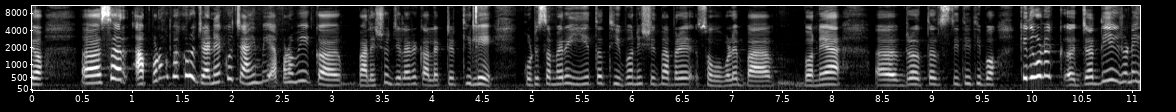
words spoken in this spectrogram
से सर आपण जाना चाहिए आप भी बालेश्वर जिले में कलेक्टर थे गोटे समय ये तो थी निश्चित भाव में सब बड़े बनिया स्थित थी कि गोटे जदि जड़े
